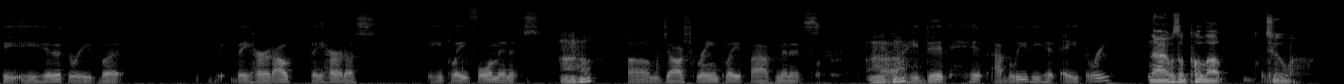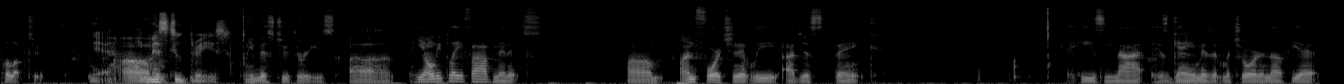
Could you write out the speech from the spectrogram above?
He he hit a three, but they heard out. They heard us. He played four minutes. Mm-hmm. Um, Josh Green played five minutes. Uh, Mhm. he did hit. I believe he hit a three. No, it was a pull up two. Pull up two. Yeah. Um, he missed two threes. He missed two threes. Uh, he only played five minutes. Um, unfortunately, I just think he's not. His game isn't matured enough yet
